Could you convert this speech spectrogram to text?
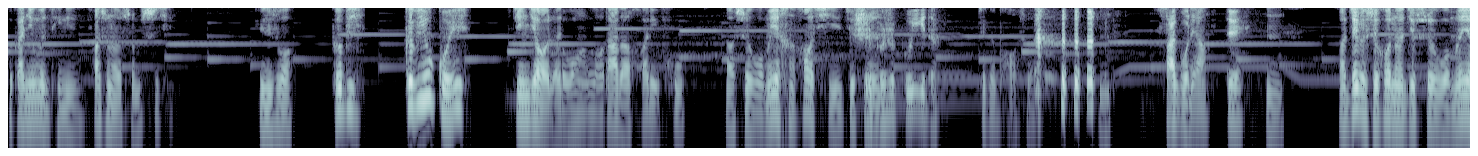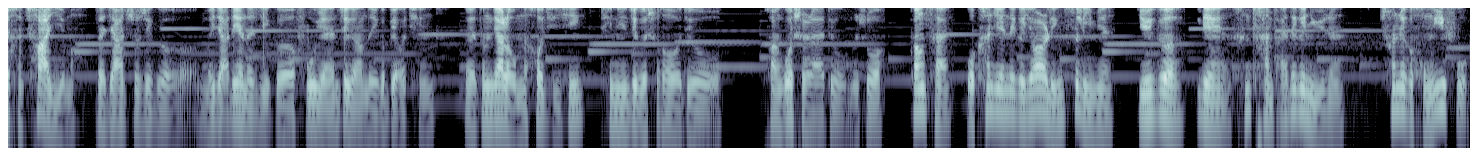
就赶紧问婷婷发生了什么事情。婷婷说：“隔壁，隔壁有鬼！”尖叫着往老大的怀里扑。老师，我们也很好奇，就是不是故意的？这个不好说。嗯，撒狗粮。对，嗯。啊，这个时候呢，就是我们也很诧异嘛，再加之这个美甲店的几个服务员这样的一个表情，呃，增加了我们的好奇心。婷婷这个时候就缓过神来对我们说：“刚才我看见那个幺二零四里面有一个脸很惨白的一个女人，穿着个红衣服。”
